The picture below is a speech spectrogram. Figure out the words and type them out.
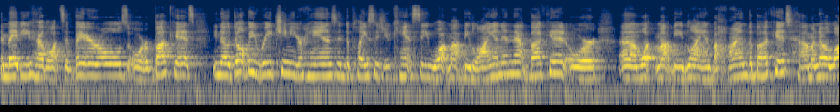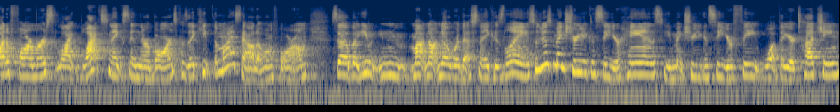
and maybe you have lots of barrels or buckets, you know, don't be reaching your hands into places you can't see what might be lying in that bucket or um, what might be lying behind the bucket. Um, I know a lot of farmers like black snakes in their barns because they keep the mice out of them for them. So, but you, you might not know where that snake is laying. So just make sure you can see your hands, you make sure you can see your feet, what they are touching.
